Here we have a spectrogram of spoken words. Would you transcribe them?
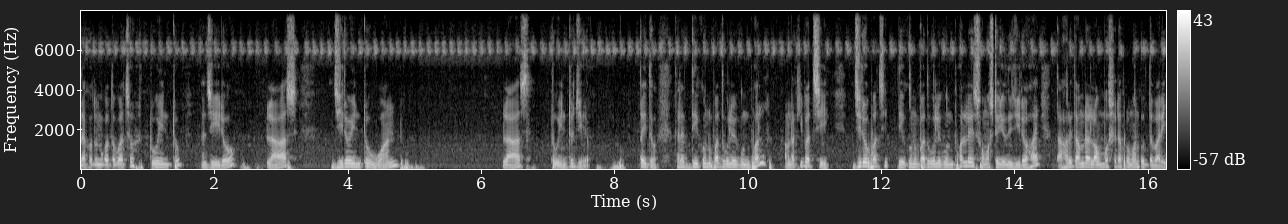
দেখো তুমি কত পাচ্ছ? Two into zero plus zero into one plus two into zero তাই তো? তাহলে দিক অনুপাতগুলির গুণফল আমরা কি পাচ্ছি? জিরো পাচ্ছি। দিক অনুপাতগুলির গুণফলের সমষ্টি যদি জিরো হয়, তাহলে তো আমরা লম্ব সেটা প্রমাণ করতে পারি।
